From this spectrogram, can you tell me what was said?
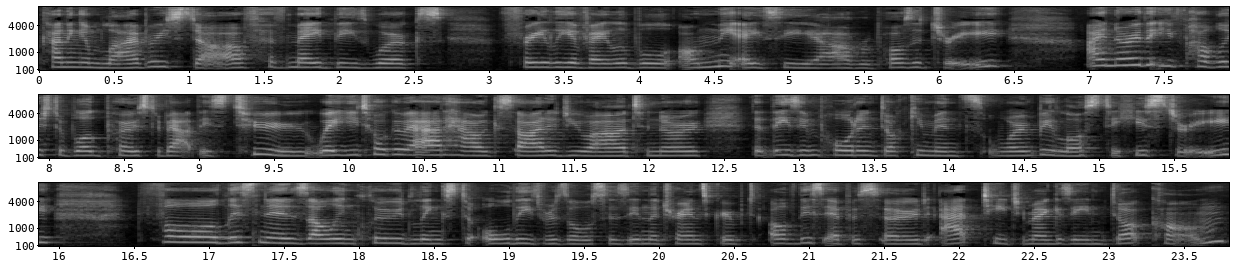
Cunningham Library staff have made these works freely available on the ACER repository. I know that you've published a blog post about this too, where you talk about how excited you are to know that these important documents won't be lost to history. For listeners, I'll include links to all these resources in the transcript of this episode at teachermagazine.com.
